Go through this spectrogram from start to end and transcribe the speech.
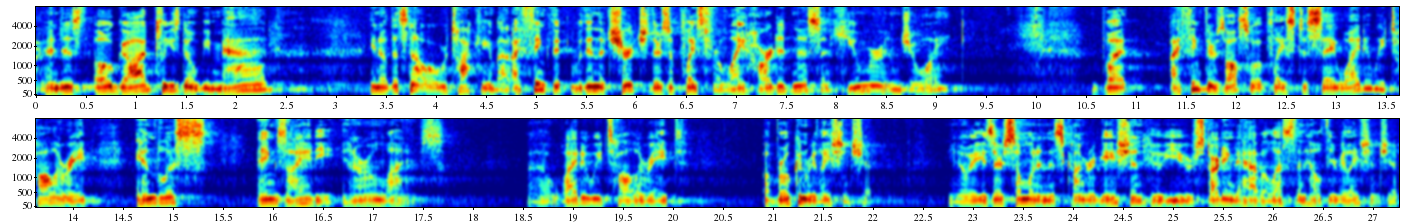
and just, oh God, please don't be mad. You know, that's not what we're talking about. I think that within the church, there's a place for lightheartedness and humor and joy. But I think there's also a place to say, why do we tolerate endless anxiety in our own lives? Uh, why do we tolerate a broken relationship? You know, is there someone in this congregation who you're starting to have a less than healthy relationship?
